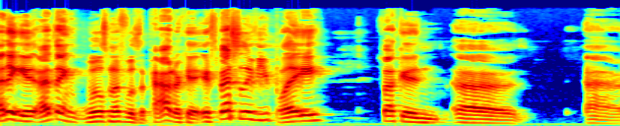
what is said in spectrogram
I think it, I think Will Smith was a powder keg, especially if you play fucking uh, uh,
